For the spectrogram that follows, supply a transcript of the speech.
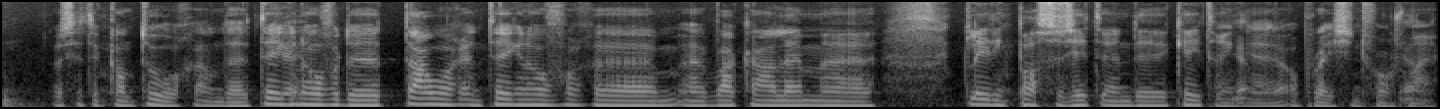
Daar zit een kantoor aan de, tegenover de tower en tegenover ehm, eh, waar KLM kledingpassen zit en de catering Ja. operations volgens mij.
